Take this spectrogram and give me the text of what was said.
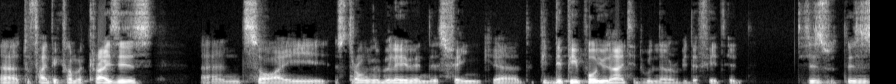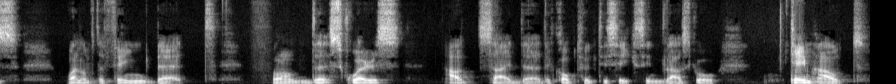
to fight the climate crisis. And so I strongly believe in this thing: the, the people united will never be defeated. This is this is one of the things that from the squares outside the, the COP26 in Glasgow came out.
